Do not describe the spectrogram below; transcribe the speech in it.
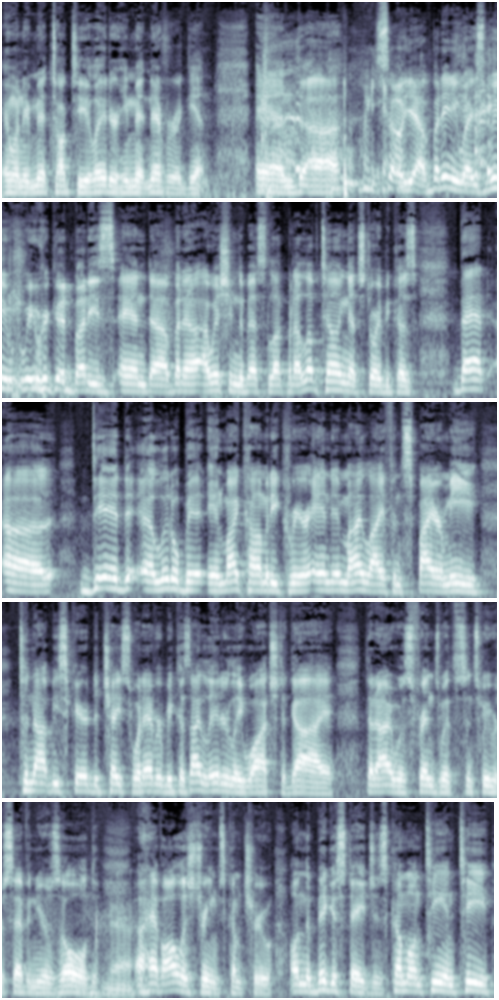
And when he meant talk to you later, he meant never again. And uh, so yeah. But anyways, we, we were good buddies. And uh, but uh, I wish him the best luck. But I love telling that story because that uh, did a little bit in my comedy career and in my life inspire me to not be scared to chase whatever because I literally watched a guy that I was friends with since we were seven years old Yeah. uh, have all his dreams come true on the biggest stages. Come on TNT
